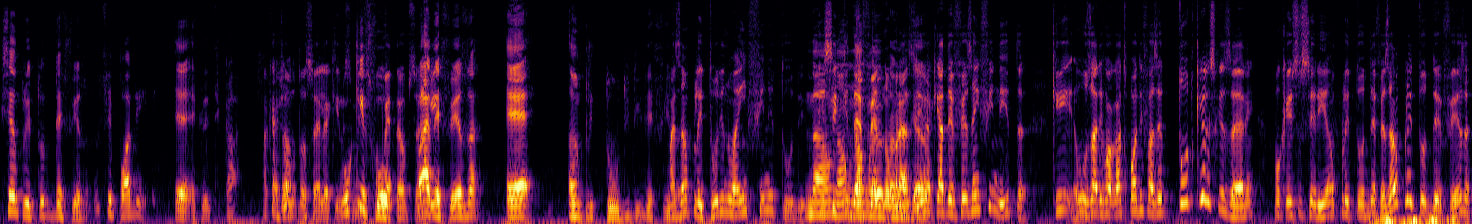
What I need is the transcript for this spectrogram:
Isso é amplitude de defesa. Você pode é, criticar. A questão, doutor Célio, aqui O que for para a defesa é amplitude de defesa. Mas amplitude não é infinitude. Não, o que se não, defende não, no Brasil é que a defesa é infinita. Que os advogados podem fazer tudo que eles quiserem, porque isso seria amplitude de defesa. A amplitude de defesa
